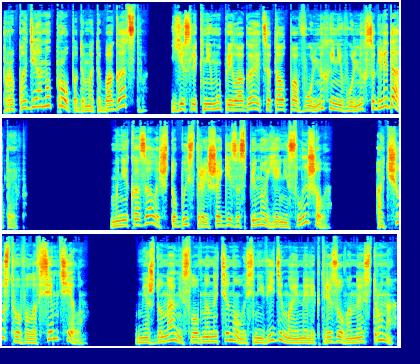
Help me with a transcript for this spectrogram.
Пропади оно пропадом, это богатство, если к нему прилагается толпа вольных и невольных соглядатаев. Мне казалось, что быстрые шаги за спиной я не слышала, а чувствовала всем телом. Между нами словно натянулась невидимая наэлектризованная струна.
